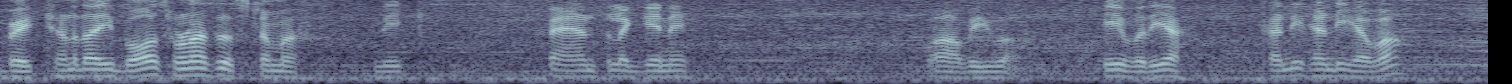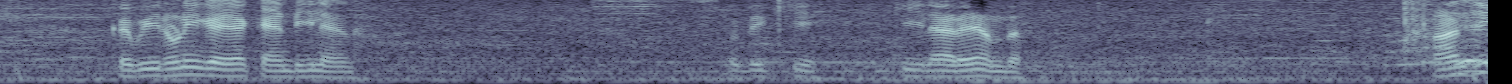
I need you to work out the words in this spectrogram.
ਬੈਠਣ ਦਾ ਹੀ ਬਹੁਤ ਸੋਹਣਾ ਸਿਸਟਮ ਆ। ਵੇਖ ਫੈਨਸ ਲੱਗੇ ਨੇ। ਵਾਹ ਵੀ ਵਾਹ। ਇਹ ਵਧੀਆ। ਠੰਡੀ ਠੰਡੀ ਹਵਾ। ਕਬੀਰ ਹੁਣੀ ਗਏ ਆ ਕੈਂਡੀ ਲੈਣ। ਸੋ ਦੇਖੀਏ ਕੀ ਲੈ ਰਹੇ ਆ ਅੰਦਰ। ਹਾਂਜੀ।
